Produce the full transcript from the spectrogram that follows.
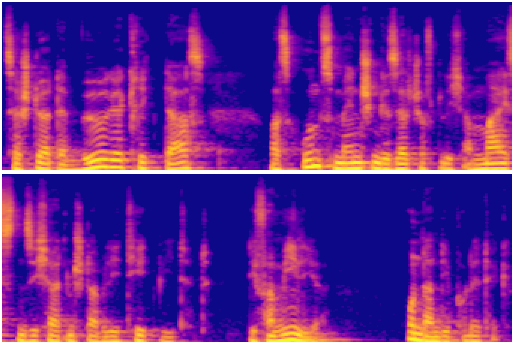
zerstört der Bürgerkrieg das, was uns Menschen gesellschaftlich am meisten Sicherheit und Stabilität bietet, die Familie und dann die Politik.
